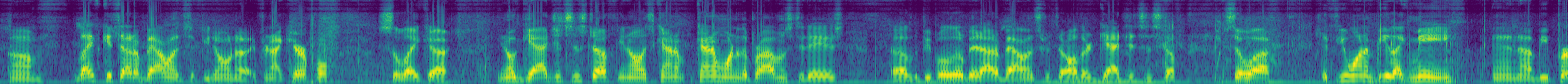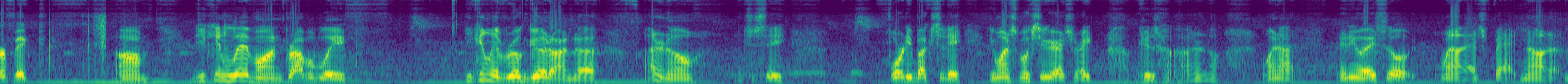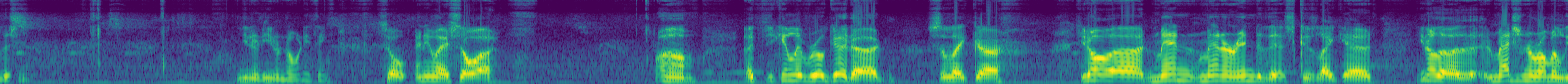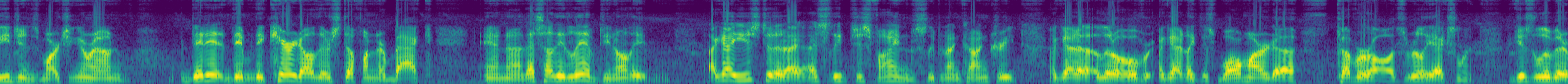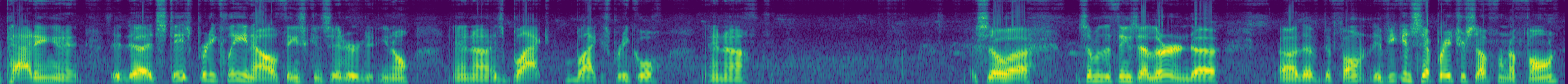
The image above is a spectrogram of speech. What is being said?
um, life gets out of balance if you don't uh, if you're not careful. So like uh, you know gadgets and stuff. You know it's kind of kind of one of the problems today is uh, people a little bit out of balance with their, all their gadgets and stuff. So uh, if you want to be like me and uh, be perfect, um, you can live on probably you can live real good on uh, I don't know let's just say 40 bucks a day. You want to smoke cigarettes, right? Because I don't know why not. Anyway, so well that's bad. No, no, listen, you don't you don't know anything. So anyway, so uh, um, you can live real good. Uh, so like uh, you know, uh, men men are into this because like uh, you know the imagine the Roman legions marching around. They did they they carried all their stuff on their back, and uh, that's how they lived. You know they. I got used to it. I, I sleep just fine sleeping on concrete. I got a, a little over. I got like this Walmart uh, coverall. It's really excellent. It gives a little bit of padding and it it, uh, it stays pretty clean, all things considered. You know, and uh, it's black. Black is pretty cool, and uh, so uh, some of the things I learned, uh, uh, the the phone. If you can separate yourself from the phone,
